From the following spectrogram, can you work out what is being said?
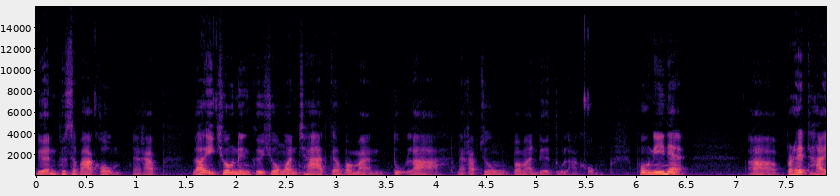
เดือนพฤษภาคมนะครับแล้วอีกช่วงหนึ่งคือช่วงวันชาติก็ประมาณตุลานะครับช่วงประมาณเดือนตุลาคม พวกนี้เนี่ยประเทศไทย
